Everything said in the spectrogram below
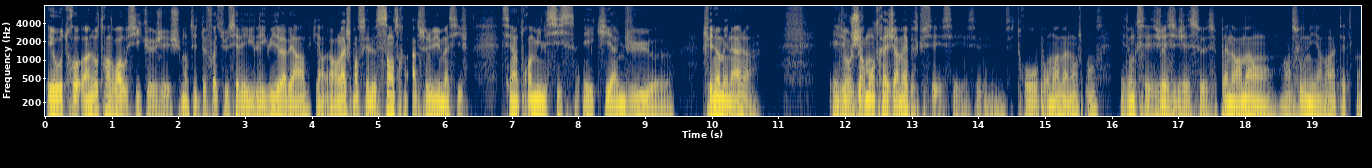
Et autre, un autre endroit aussi que je suis monté deux fois dessus, c'est l'ai- l'aiguille de la Bérarde. Qui, alors là, je pense que c'est le centre absolu du massif. C'est un 3006 et qui a une vue euh, phénoménale. Et donc, j'y remonterai jamais parce que c'est, trop haut pour moi maintenant, je pense. Et donc, j'ai, ce, panorama en, en souvenir dans la tête, quoi.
